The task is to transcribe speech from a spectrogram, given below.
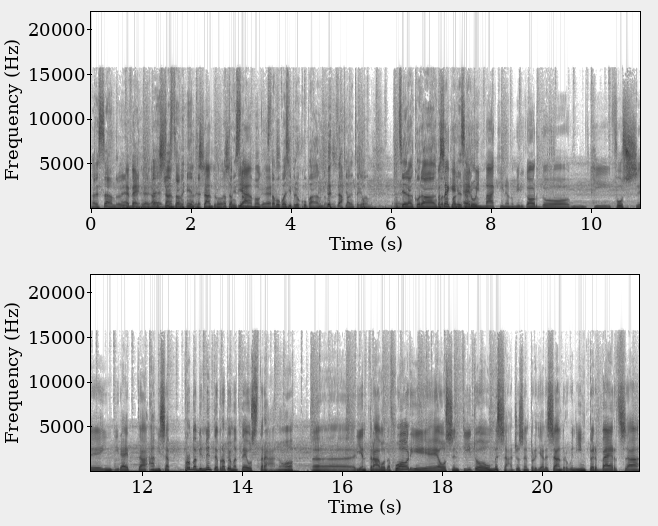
Alessandro. Eh beh, eh, Alessandro- giustamente. Alessandro sappiamo stavo, che- Stavo quasi preoccupando, effettivamente, che non, non si era ancora, ancora sai che ero in macchina, non mi ricordo mh, chi fosse in diretta. Ah, mi sa probabilmente proprio Matteo Strano. Eh, rientravo da fuori e ho sentito un messaggio sempre di Alessandro, quindi imperversa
